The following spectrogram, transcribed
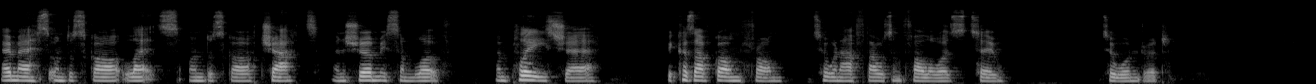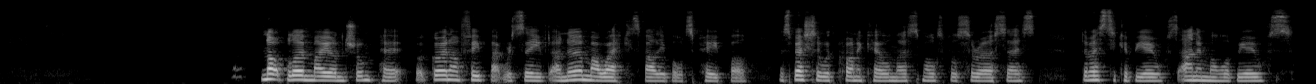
ms underscore let's underscore chat and show me some love. And please share because I've gone from two and a half thousand followers to 200. Not blowing my own trumpet, but going on feedback received, I know my work is valuable to people, especially with chronic illness, multiple sclerosis, domestic abuse, animal abuse,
